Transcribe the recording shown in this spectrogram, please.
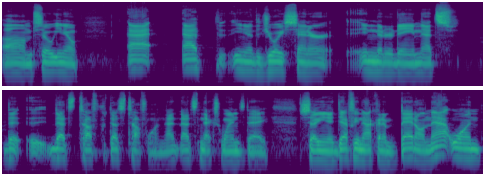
Um, so you know, at at the, you know the Joyce Center in Notre Dame, that's that, that's tough. That's a tough one. That, that's next Wednesday. So you know, definitely not going to bet on that one.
